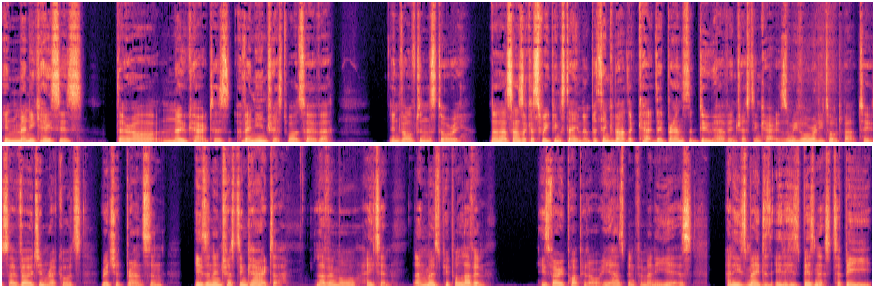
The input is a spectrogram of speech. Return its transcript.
in many cases there are no characters of any interest whatsoever involved in the story. Now that sounds like a sweeping statement, but think about the ca- the brands that do have interesting characters, and we've already talked about two. So Virgin Records, Richard Branson is an interesting character. Love him or hate him, and most people love him. He's very popular, or he has been for many years, and he's made it his business to be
